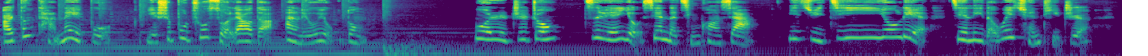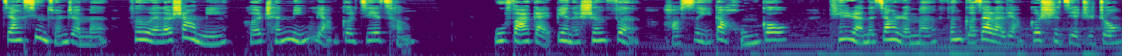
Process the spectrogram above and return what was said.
而灯塔内部也是不出所料的暗流涌动。末日之中，资源有限的情况下，依据基因优劣建立的威权体制，将幸存者们分为了上民和臣民两个阶层。无法改变的身份，好似一道鸿沟，天然地将人们分隔在了两个世界之中，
